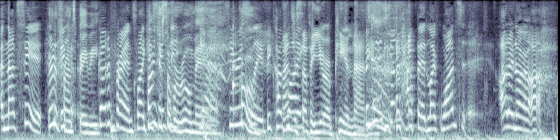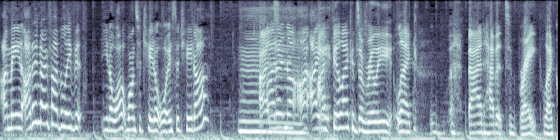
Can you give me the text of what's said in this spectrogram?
that's it. Go to France, baby. Go to France. Like, Find it's yourself simply- a real man. Yeah, seriously. Go. Because, Find like, yourself a European man. because it's going to happen. Like, once, I don't know. I, I mean, I don't know if I believe it. You know what? Once a cheater, always a cheater. I don't know. I, I, I feel like it's a really like bad habit to break. Like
